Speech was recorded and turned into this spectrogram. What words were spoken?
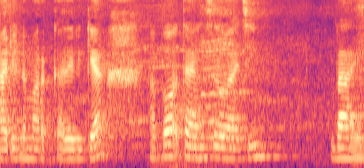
ആരും മറക്കാതിരിക്കുക. അപ്പോൾ താങ്ക്സ് ഫോർ വാച്ചിങ് Bye.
